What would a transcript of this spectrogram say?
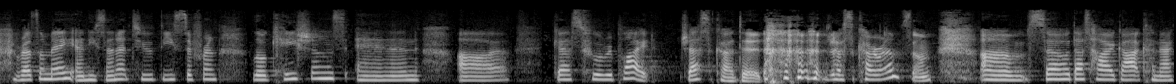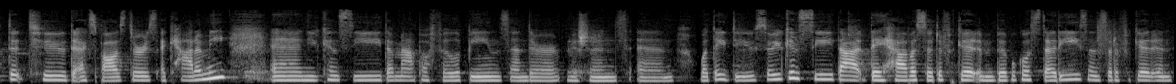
resume, and he sent it to these different locations. And uh, guess who replied? Jessica did, Jessica Ransom. Um, so that's how I got connected to the Expositors Academy. And you can see the map of Philippines and their missions and what they do. So you can see that they have a certificate in biblical studies and certificate in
